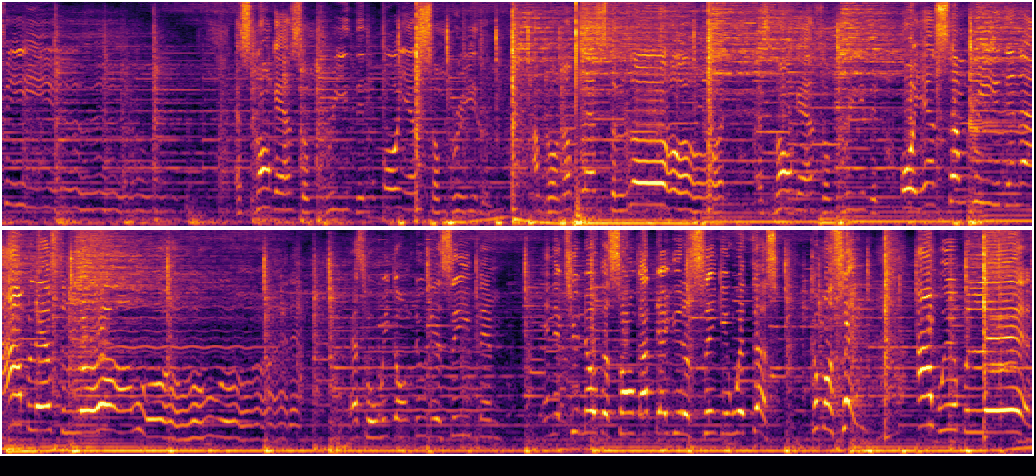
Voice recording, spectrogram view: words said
feel, as long as I'm breathing, oh yes, I'm breathing, I'm gonna bless the Lord. As long as I'm breathing, oh yes, I'm breathing, I'll bless the Lord. That's what we're gonna do this evening. And if you know the song, I dare you to sing it with us. Come on, say, I will bless.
